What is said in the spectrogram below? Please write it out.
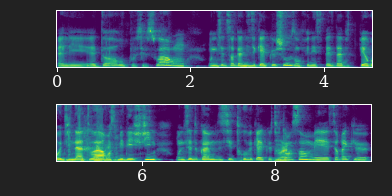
elle est, elle dort ou que c'est le soir, on, on essaie de s'organiser quelque chose, on fait des espèces d'apérodinatoires, on se met des films, on essaie de quand même d'essayer de trouver quelque truc Ouais. ensemble, mais c'est vrai que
